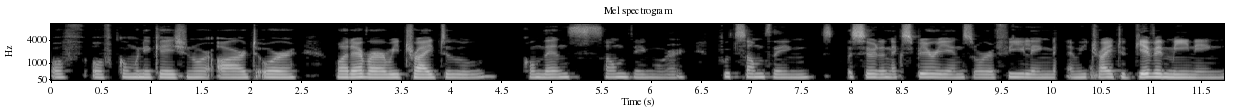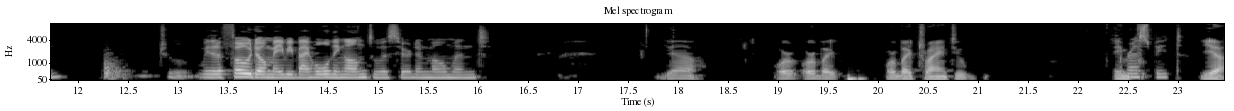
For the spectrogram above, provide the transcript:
of of communication or art or whatever we try to condense something or put something a certain experience or a feeling and we try to give it meaning to with a photo maybe by holding on to a certain moment. Yeah. Or or by or by trying to imp- grasp it yeah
